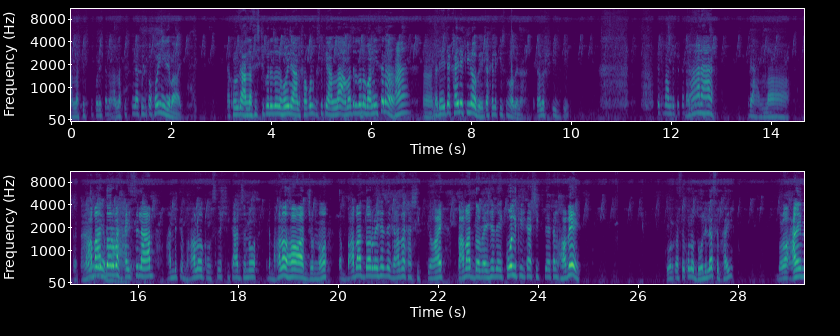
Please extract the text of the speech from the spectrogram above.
আল্লাহ সৃষ্টি করেছে না আল্লাহ সৃষ্টি না করলে তো হয়নি রে ভাই। এখন যে আল্লাহ সৃষ্টি করে যদি হয়নি আর সকল কিছু কি আল্লাহ আমাদের জন্য বানিয়েছে না? হ্যাঁ। তাহলে এটা খাইলে কি হবে? এটা খাইলে কিছু হবে না। এটা হলো সিদ্ধি। না না। আল্লাহ বাবার দরবার। খাইছিলাম আমি একটু ভালো কিছু শেখার জন্য ভালো হওয়ার জন্য। বাবার দরবার এসে যে গাঁজা খা শিখতে হয় বাবার দরবার এসে যে কলকি খা শিখতে হয় তাহলে হবে? তোর কাছে কোনো দলিল আছে ভাই? বড় আলেম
